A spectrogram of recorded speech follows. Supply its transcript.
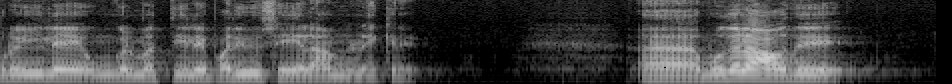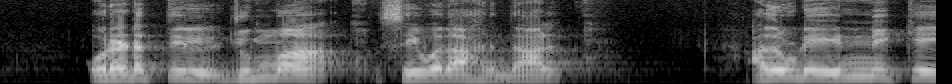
உரையிலே உங்கள் மத்தியிலே பதிவு செய்யலாம்னு நினைக்கிறேன். முதலாவது ஒரு இடத்தில் ஜும்மா செய்வதாக இருந்தால் அதனுடைய எண்ணிக்கை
